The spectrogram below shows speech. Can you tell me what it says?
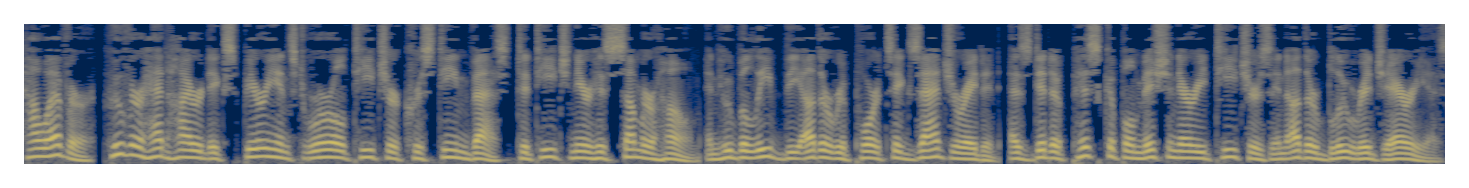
However, Hoover had hired experienced rural teacher Christine Vest to teach near his summer home and who believed the other reports exaggerated, as did Episcopal missionary teachers in other Blue Ridge areas.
